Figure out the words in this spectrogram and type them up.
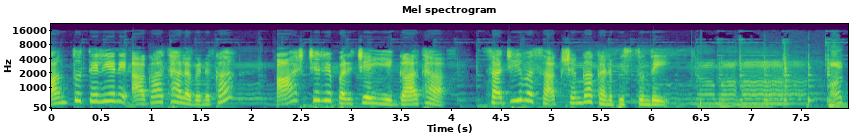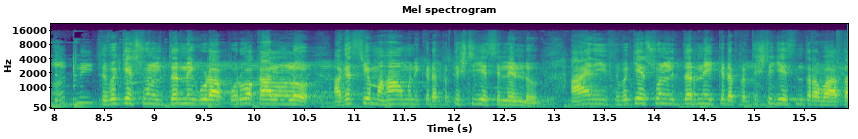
అంతు తెలియని అగాథాల వెనుక ఆశ్చర్యపరిచే ఈ గాథ సజీవ సాక్ష్యంగా కనిపిస్తుంది. శివకేశ్వరులిద్దరిని కూడా పూర్వకాలంలో అగస్త్య మహాముని ఇక్కడ ప్రతిష్ఠ చేసి వెళ్ళిండు ఆయన ఈ శివకేశ్వరులిద్దరిని ఇక్కడ ప్రతిష్ఠ చేసిన తర్వాత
